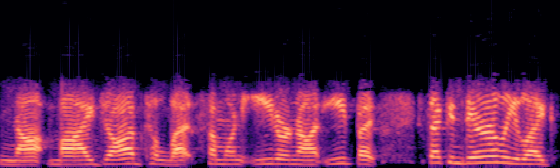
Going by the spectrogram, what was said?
not my job to let someone eat or not eat but secondarily like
